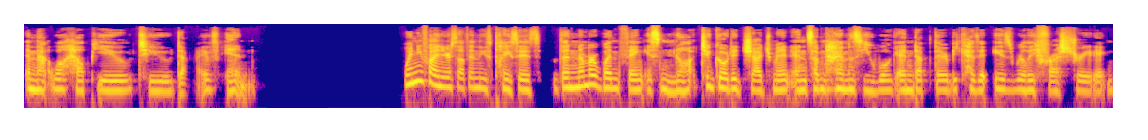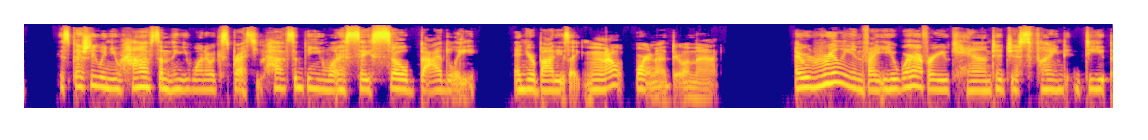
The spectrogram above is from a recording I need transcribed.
And that will help you to dive in. When you find yourself in these places, the number one thing is not to go to judgment. And sometimes you will end up there because it is really frustrating, especially when you have something you want to express. You have something you want to say so badly and your body's like, no, we're not doing that. I would really invite you wherever you can to just find deep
